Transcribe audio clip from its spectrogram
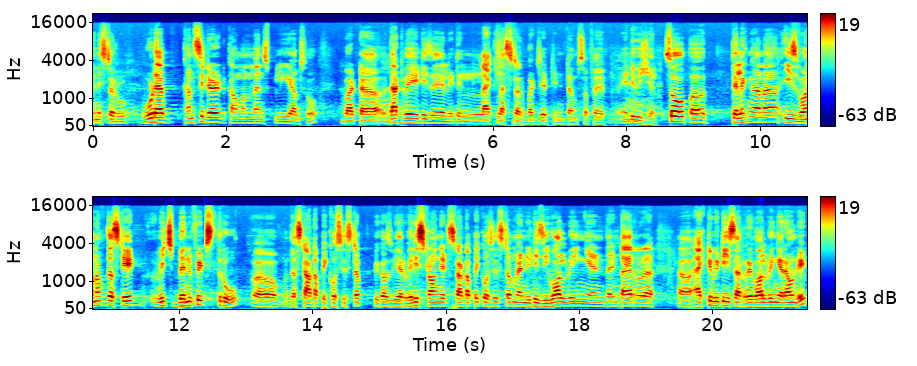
minister would have considered common man's plea also. But uh, that way it is a little lackluster budget in terms of a individual. So uh, Telangana is one of the state which benefits through uh, the startup ecosystem because we are very strong at startup ecosystem and it is evolving and the entire uh, uh, activities are revolving around it.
